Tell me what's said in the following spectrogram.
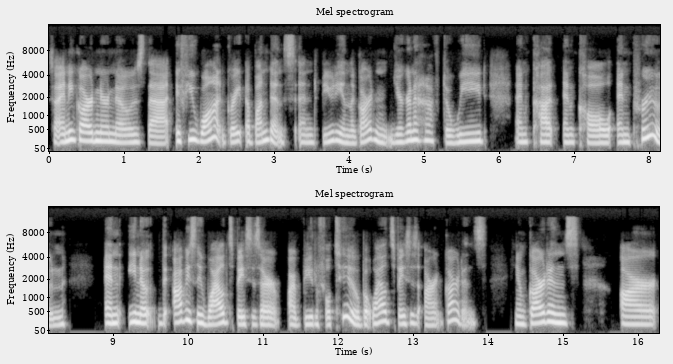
So any gardener knows that if you want great abundance and beauty in the garden you're going to have to weed and cut and cull and prune and you know obviously wild spaces are are beautiful too but wild spaces aren't gardens. You know gardens are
